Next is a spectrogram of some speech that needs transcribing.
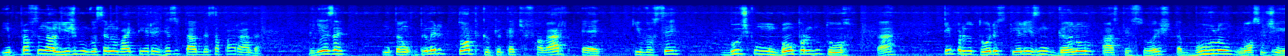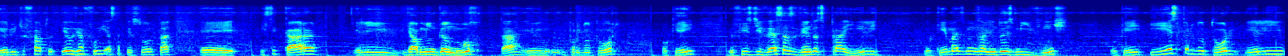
e profissionalismo, você não vai ter resultado dessa parada. Beleza? Então, o primeiro tópico que eu quero te falar é que você busca um bom produtor, tá? Tem produtores que eles enganam as pessoas, tá? burlam nosso dinheiro e de fato eu já fui essa pessoa, tá? É, esse cara, ele já me enganou, tá? Eu, o produtor, ok? Eu fiz diversas vendas para ele, ok? Mais ou menos ali em 2020 ok? E esse produtor, ele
